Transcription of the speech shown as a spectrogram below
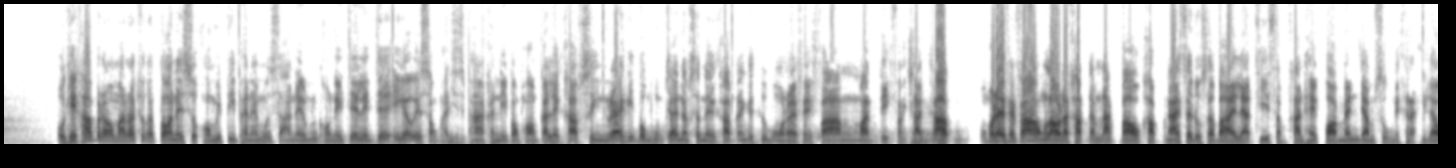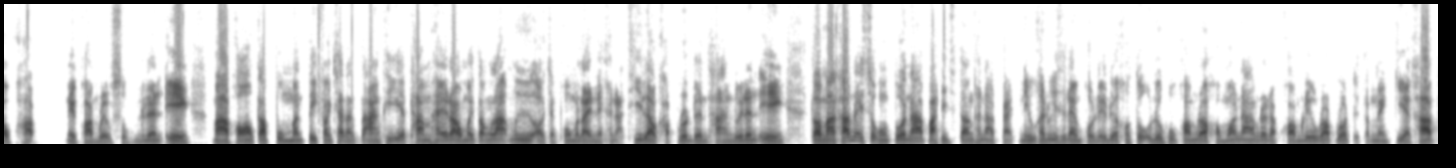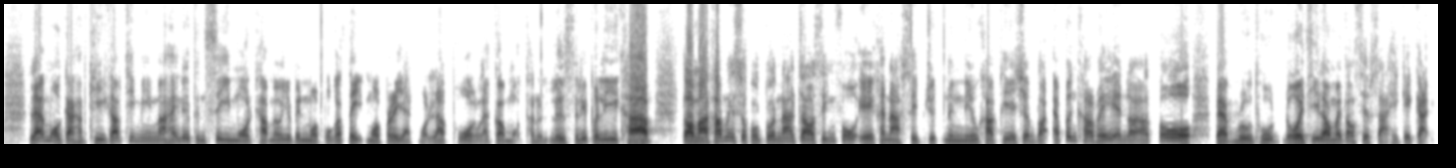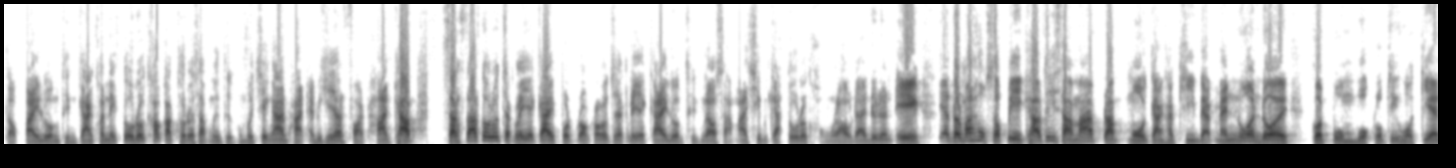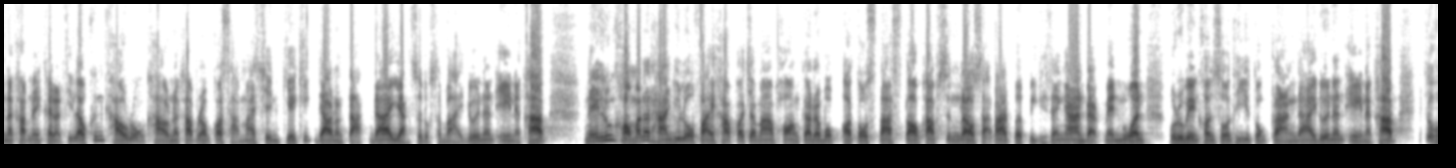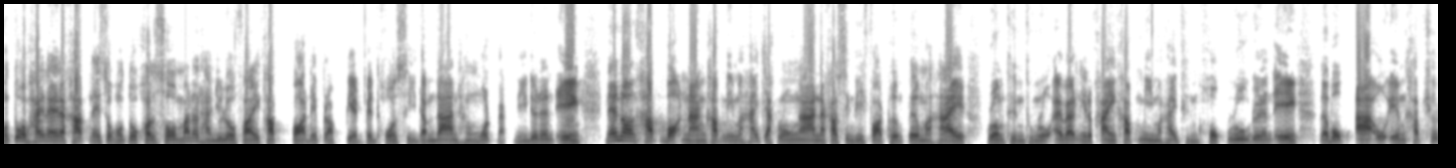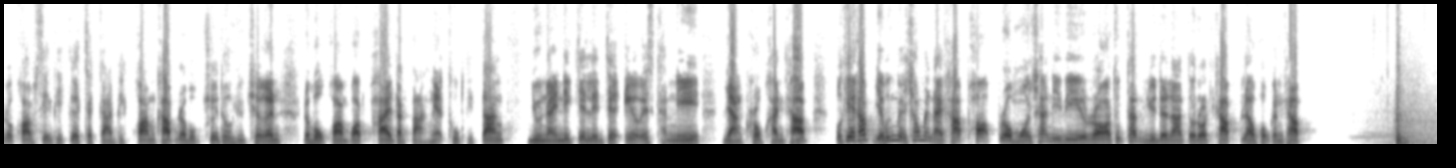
โอเคครับ เรามารับชมกันต่อในส่วนของมิติภายในมุสานในรุ่นของ Next Gen Ranger XLS 2025 คันนี้พร้อมๆกันเลยครับ สิ่งแรกที่ผมภูมิใจนำเสนอครับ นั่นก็คือวงมาลัยไฟฟ้ามันติฟังก์ชันครับวงมาลัยไฟฟ้าของเรานะครับ น้ำหนักเบาขับง่ายสะดวกสบายและที่สำคัญให้ความแม่นยำสูงในขณะที่เราขับ ในความเร็วสูงด้วยนั่นเอง มาพร้อมกับปุ่มมันติฟังก์ชันต่างๆ ที่จะทำให้เราไม่ต้องละมือออกจากพวงมาลัยในขณะที่เราขับรถเดินทางด้วยนั่นเอง ต่อมาครับในส่วนของตัวหน้าปัดดิจิตอลขนาด 8 นิ้วครับที่แสดงผลในเรื่องของตัวอุณหภูมิความร้อนของหม้อน้ำระดับความเร็วรอบรถหรือตำแหน่งเกียร์ครับและโหมดการขับขี่ครับที่มีมาให้เลือกถึง 4 โหมดครับไม่ว่าจะเป็นโหมดปกติโหมดประหยัดโหมดลากพ่วงและก็โหมดถนนลื่น slippery ครับต่อมาครับในส่วนของตัวหน้าจอ Sync 4A ขนาด 10.1 นิ้วครับที่จะเชื่อมต่อ Apple CarPlay Android Auto แบบ Bluetooth โดยที่เราไม่ต้องเสียบสายให้เกะกะต่อไปรวมถึงการ connect ตัวรถเข้ากับโทรศัพท์มือถือของผู้ใช้งานผ่านแอปพลิเคชัน Ford Pass ครับ สั่งสตาร์ทตัวรถจากระยะไกลปลดล็อกรถจากระยะไกลรวมถึงเราสามารถชิมพิกัดตัวรถของเราได้ด้วยนั่นเองเกียร์อัตโนมัติ 6 สปีดครับที่สามารถปรับโหมดการขับขี่แบบแมนนวลโดยกดปุ่มบวกลบที่หัวเกียร์นะครับในขณะที่เราขึ้นเขาลงเขานะครับเราก็สามารถเชนเกียร์คลิกดาวน์ต่างๆ ได้อย่างสะดวกสบายด้วยนั่นเองนะครับในรุ่นของมาตรฐานยูโรไฟครับก็จะมาพร้อมกับระบบออโต้สตาร์ทสต็อปครับซึ่งเราสามารถเปิดปิดใช้งานแบบแมนนวลบริเวณคอนโซลที่อยู่ตรงกลางได้ด้วยนั่นเองนะครับส่วนของตัวภายในนะครับในส่วนของตัวคอนโซลมาตรฐานยูโรไฟครับฟอดได้ปรับเปลี่ยนเป็นโทนสีดำด้านทั้งหมดแบบนี้ด้วยนั่นเอง แน่นอนครับเบาะหนังครับมีมาให้จากโรงงานนะครับสิ่งที่ฟอร์ดเพิ่มเติมมาให้รวมถึงถุงลมแอร์แบ็กนิรภัยครับมีมาให้ถึง 6 ลูกด้วยนั่นเอง ระบบ ROM ครับช่วยลดความเสี่ยงที่เกิดจากการพลิกคว่ำครับระบบช่วยโทรฉุกเฉินระบบความปลอดภัยต่างๆเนี่ยถูกติดตั้งอยู่ใน Next Gen Ranger LS คันนี้อย่างครบครันครับโอเคครับอย่าเพิ่งไปช่องไปไหนครับเพราะโปรโมชั่นดีๆรอทุกท่านอยู่ด้านหน้าตัวรถครับแล้วพบกันครับ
